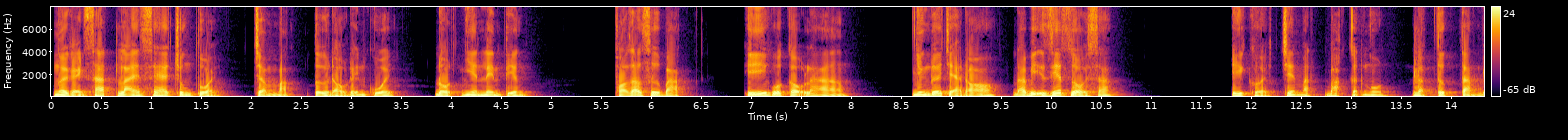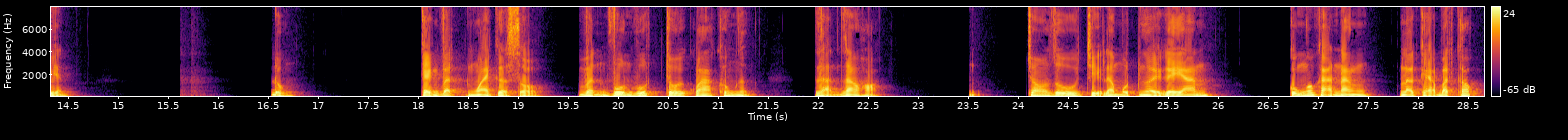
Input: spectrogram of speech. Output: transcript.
Người cảnh sát lái xe trung tuổi, trầm mặc từ đầu đến cuối, đột nhiên lên tiếng. Phó giáo sư Bạc, ý của cậu là những đứa trẻ đó đã bị giết rồi sao? Ý cười trên mặt bạc cận ngôn lập tức tan biến. Đúng. Cảnh vật ngoài cửa sổ vẫn vun vút trôi qua không ngừng. Giản giao hỏi. Cho dù chỉ là một người gây án, cũng có khả năng là kẻ bắt cóc,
